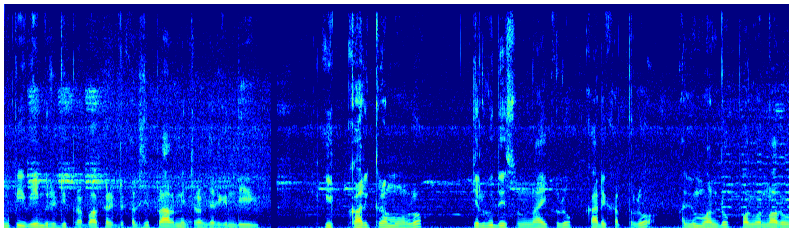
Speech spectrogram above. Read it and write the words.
ఎంపీ వేమిరెడ్డి ప్రభాకర్ రెడ్డి కలిసి ప్రారంభించడం జరిగింది. ఈ కార్యక్రమంలో తెలుగుదేశం నాయకులు కార్యకర్తలు అభిమానులు పాల్గొన్నారు.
